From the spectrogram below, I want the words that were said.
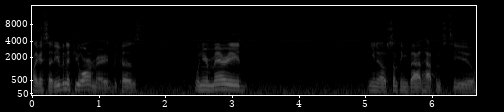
Like I said, even if you are married, because when you're married, you know, if something bad happens to you,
